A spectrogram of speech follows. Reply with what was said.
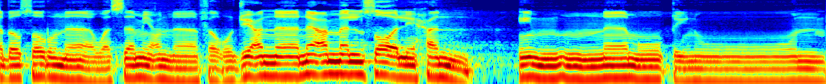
أبصرنا وسمعنا فارجعنا نعمل صالحا. إنا موقنون.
